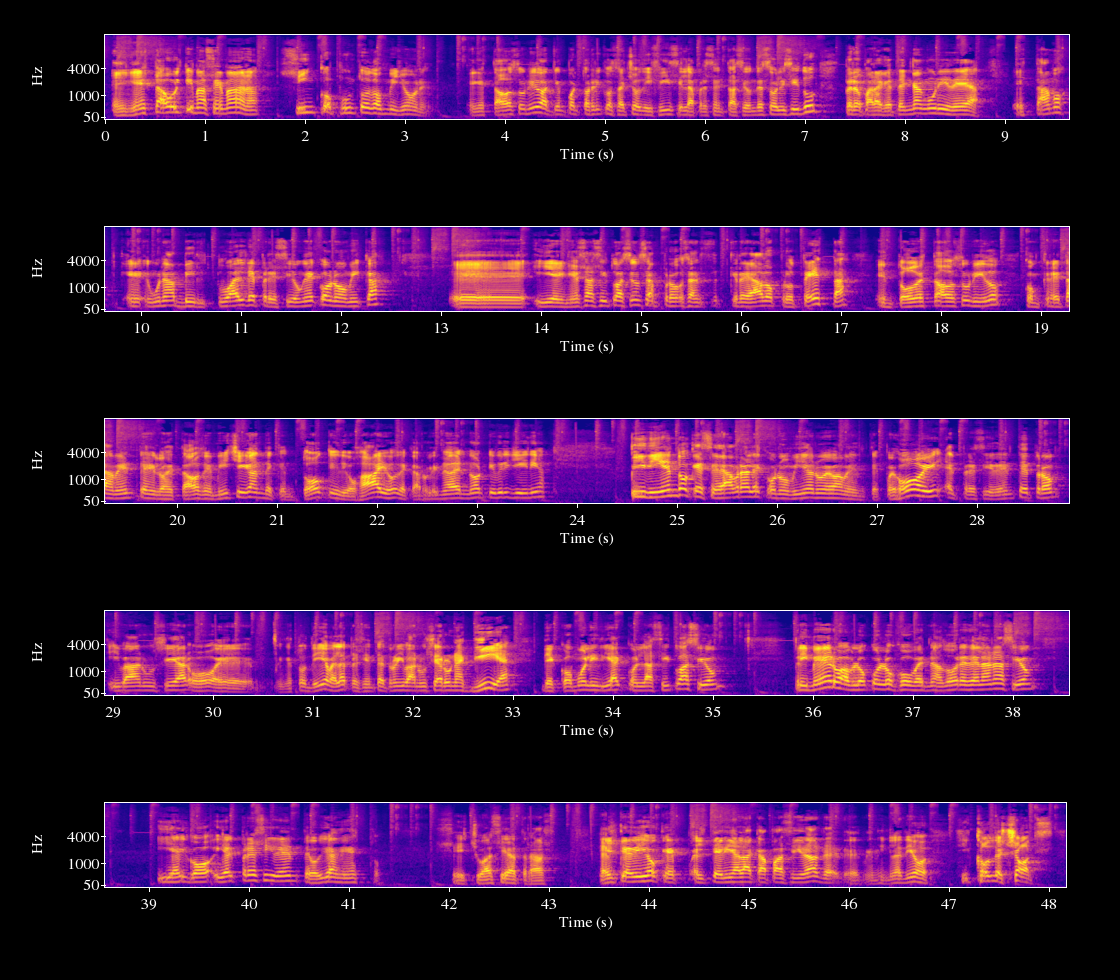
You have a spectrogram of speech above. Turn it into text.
En esta última semana, 5.2 millones en Estados Unidos, aquí en Puerto Rico se ha hecho difícil la presentación de solicitud, pero para que tengan una idea, estamos en una virtual depresión económica eh, y en esa situación se han, se han, creado protestas en todo Estados Unidos, concretamente en los estados de Michigan, de Kentucky, de Ohio, de Carolina del Norte y Virginia, pidiendo que se abra la economía nuevamente. Pues hoy el presidente Trump iba a anunciar, o eh, en estos días, ¿verdad? El presidente Trump iba a anunciar una guía de cómo lidiar con la situación. Primero habló con los gobernadores de la nación y el, y el presidente, oigan esto, se echó hacia atrás. Él que dijo que él tenía la capacidad, en inglés dijo, he called the shots,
